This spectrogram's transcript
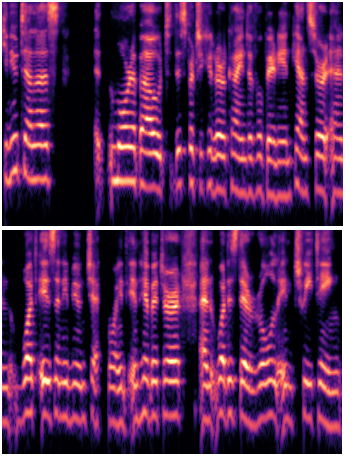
can you tell us uh, more about this particular kind of ovarian cancer and what is an immune checkpoint inhibitor and what is their role in treating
